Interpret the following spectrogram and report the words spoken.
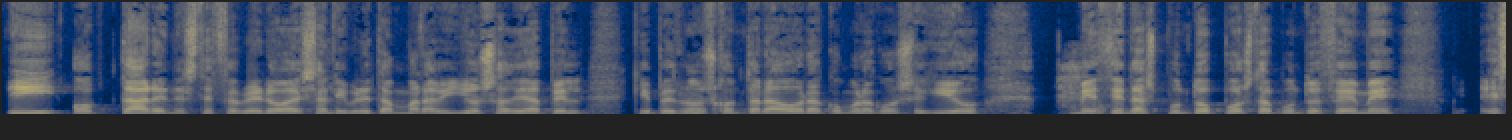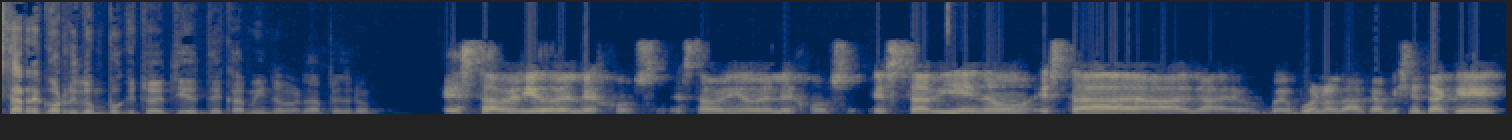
y optar en este febrero a esa libreta maravillosa de Apple que Pedro nos contará ahora cómo la consiguió. Mecenas.postal.fm. Está recorrido un poquito de, de camino, ¿verdad, Pedro? Está venido de lejos, está venido de lejos. Está bien, está, bueno, la camiseta que,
